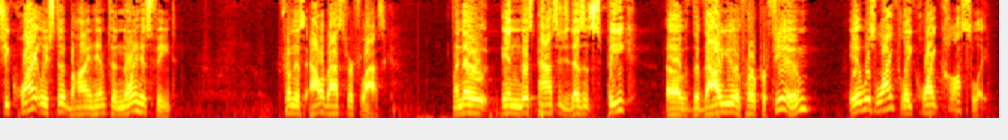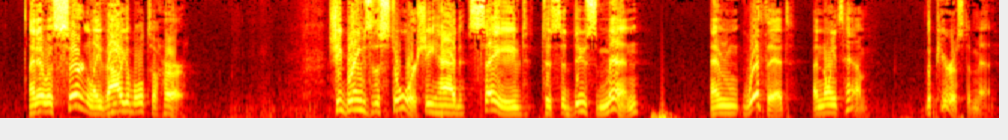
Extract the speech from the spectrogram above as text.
She quietly stood behind him to anoint his feet from this alabaster flask. And though in this passage it doesn't speak of the value of her perfume, it was likely quite costly. And it was certainly valuable to her. She brings the store she had saved to seduce men, and with it anoints him, the purest of men.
